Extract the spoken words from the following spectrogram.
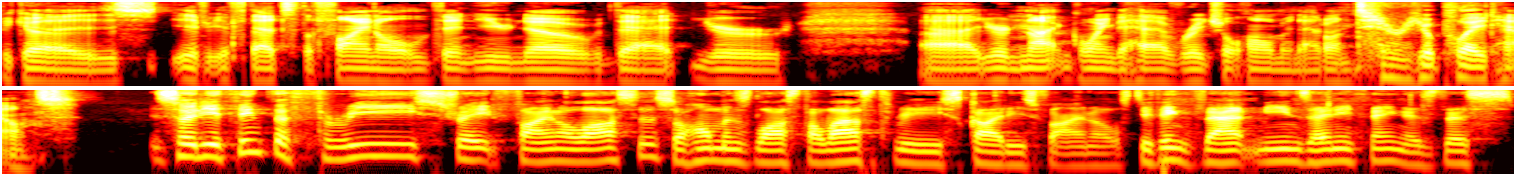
Because if, if that's the final, then you know that you're uh, you're not going to have Rachel Homan at Ontario Playdowns. So, do you think the three straight final losses? So, Homan's lost the last three Scotties finals. Do you think that means anything? Is this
